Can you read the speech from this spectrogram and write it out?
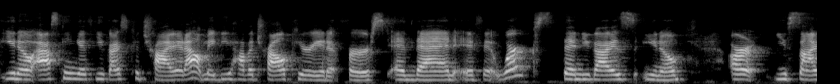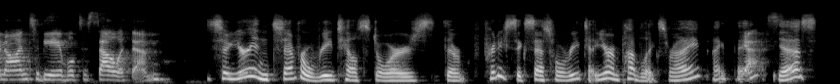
you know, asking if you guys could try it out. Maybe you have a trial period at first. And then if it works, then you guys, you know, are you sign on to be able to sell with them. So you're in several retail stores. They're pretty successful retail. You're in Publix, right? I think. Yes. Yes.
